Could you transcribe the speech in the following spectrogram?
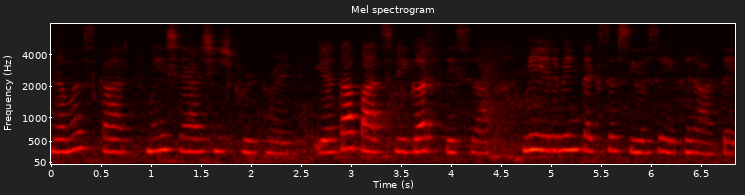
नमस्कार मी श्रेयाशीष खुळखुळे इयत्ता पाचवी गट तिसरा मी Irving Texas U S A इथे राहते.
